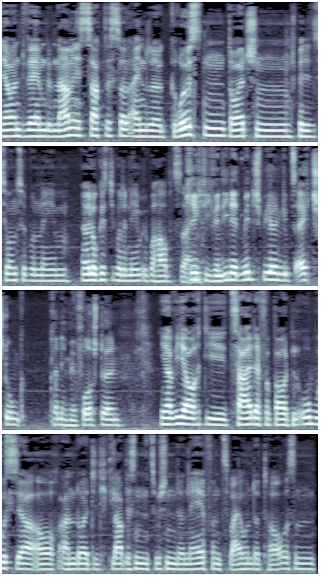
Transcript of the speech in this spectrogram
Ja, und wer ihm dem Namen nicht sagt, das soll einer der größten deutschen Speditionsunternehmen, äh, Logistikunternehmen überhaupt sein. Richtig, wenn die nicht mitspielen, gibt's echt Stunk, kann ich mir vorstellen. Ja, wie auch die Zahl der verbauten Obus ja auch andeutet. Ich glaube, das sind inzwischen in der Nähe von 200.000,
